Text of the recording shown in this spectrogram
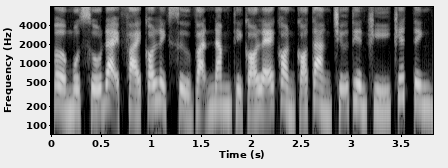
Ở một số đại phái có lịch sử vạn năm thì có lẽ còn có tàng trữ tiên khí kết tinh.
